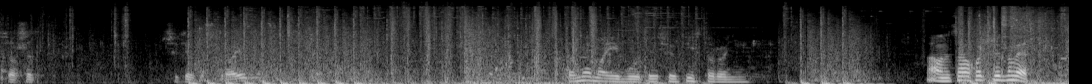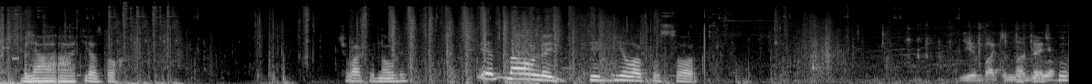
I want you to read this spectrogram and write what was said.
Все, ще... Ще кілька строїв, блядь. Тому має бути, ще в тій стороні. А, вони цього хочуть відновити. Блядь, я здох. Чувак відновлюй. Відновлюй, дебіла кусок. Єбать, одна Аптечку? біла.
